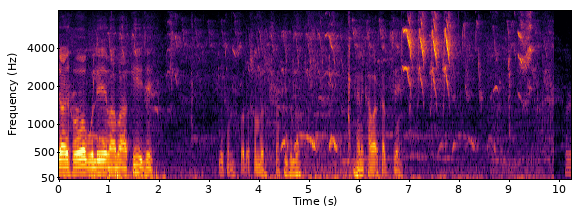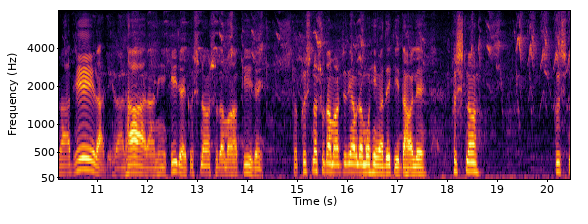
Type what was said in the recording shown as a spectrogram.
জয় হো বলে বাবা, কি যে। দেখুন কত সুন্দর পাখিগুলো এখানে খাবার খাচ্ছে। রাধে রাধে, রাধা রানী, কি যায় কৃষ্ণ সুদামা, কি যায় তো কৃষ্ণ সুদামার যদি আমরা মহিমা দেখি, তাহলে কৃষ্ণ কৃষ্ণ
